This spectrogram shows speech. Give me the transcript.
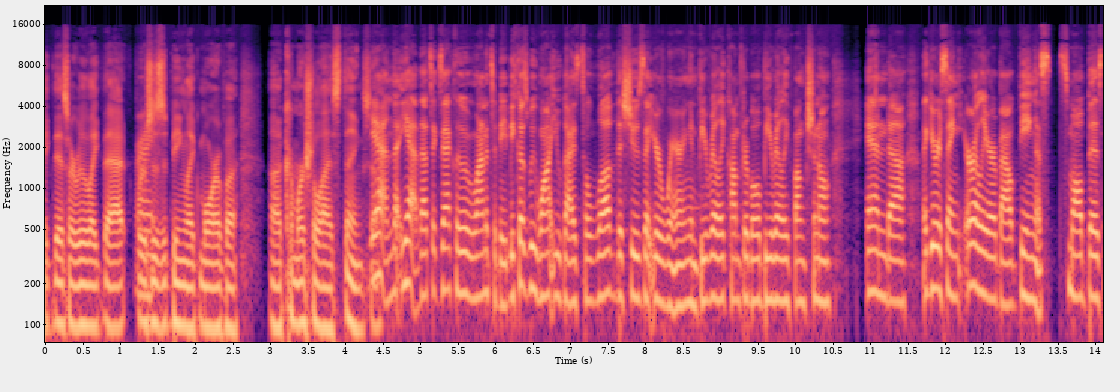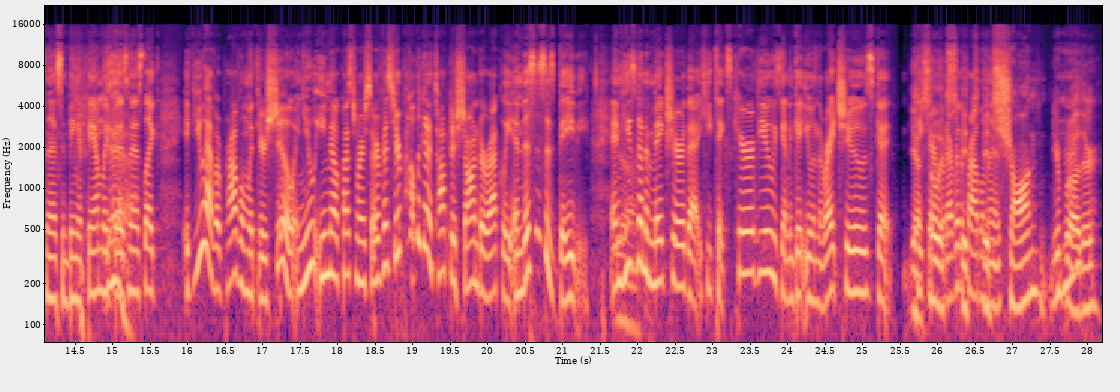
like this, I really like that, Right. versus it being like more of a uh, commercialized thing. So. Yeah, and that, yeah, that's exactly what we want it to be because we want you guys to love the shoes that you're wearing and be really comfortable, be really functional. And uh, like you were saying earlier about being a small business and being a family Yeah. business, like if you have a problem with your shoe and you email customer service, you're probably going to talk to Sean directly. And this is his baby, and he's going to make sure that he takes care of you. He's going to get you in the right shoes, get take care of whatever the it's, problem it's is. Mm-hmm. Sean, your brother,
